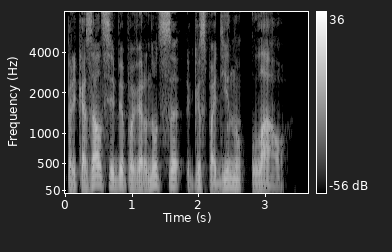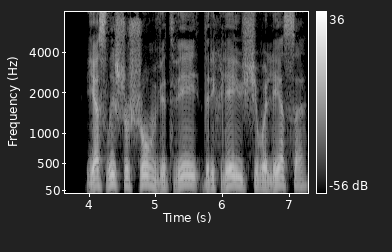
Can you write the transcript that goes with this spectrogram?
приказал себе повернуться к господину Лао. Я слышу шум ветвей дряхлеющего леса,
